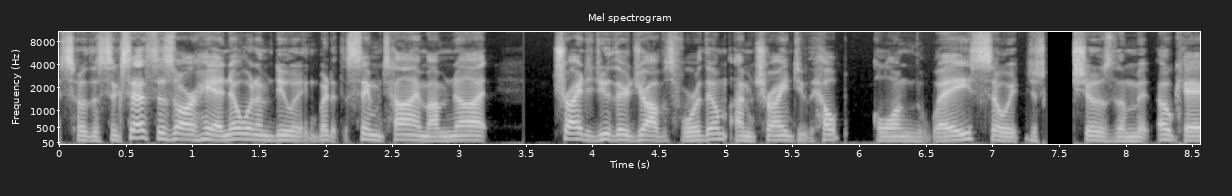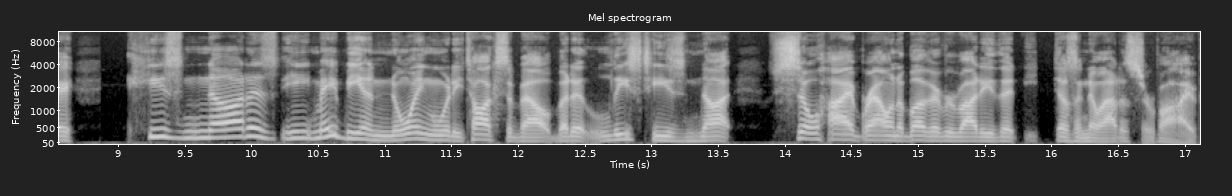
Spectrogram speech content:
So the successes are, hey, I know what I'm doing, but at the same time, I'm not trying to do their jobs for them. I'm trying to help along the way. So it just shows them that, okay, he's not as, he may be annoying what he talks about, but at least he's not so highbrow and above everybody that he doesn't know how to survive.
